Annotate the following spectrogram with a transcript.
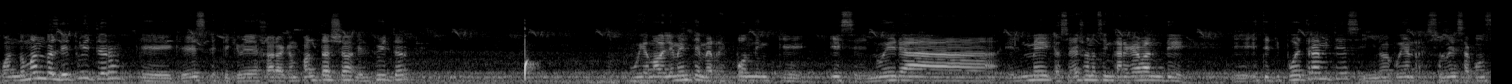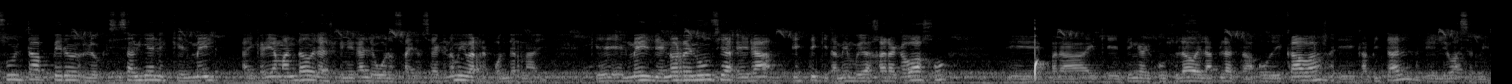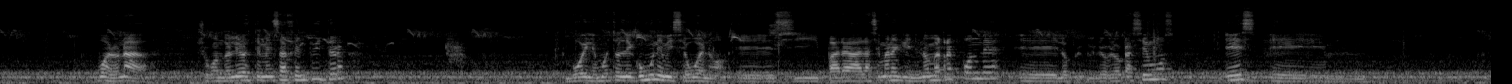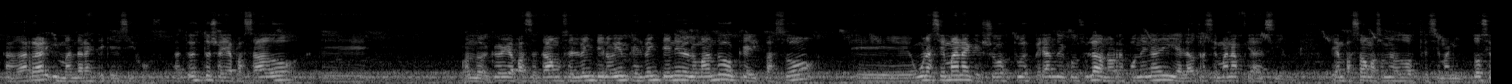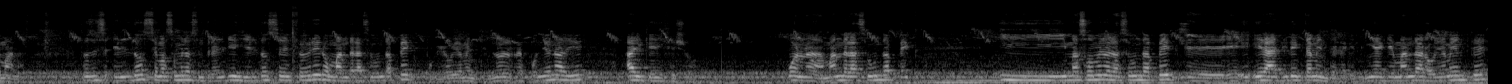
Cuando mando al de Twitter, eh, que es este que voy a dejar acá en pantalla, el Twitter, muy amablemente me responden que ese no era el mail, o sea, ellos no se encargaban de eh, este tipo de trámites y no me podían resolver esa consulta, pero lo que sí sabían es que el mail al que había mandado era el general de Buenos Aires, o sea que no me iba a responder nadie el mail de no renuncia era este que también voy a dejar acá abajo, eh, para el que tenga el consulado de La Plata o de Cava, eh, capital, eh, le va a servir. Bueno, nada, yo cuando leo este mensaje en Twitter, voy le muestro el de común y me dice, bueno, eh, si para la semana que viene no me responde, lo, que hacemos es agarrar y mandar a este que decís vos. A todo esto ya había pasado cuando, ¿Qué había pasado? Estábamos el 20 de, noviembre, el 20 de enero lo mandó, ok, pasó una semana que yo estuve esperando el consulado, no responde nadie y a la otra semana fui a decir. Habían pasado más o menos dos, tres semanas, dos semanas. Entonces el 12 más o menos entre el 10 y el 12 de febrero manda la segunda PEC, porque obviamente no le respondió nadie, al que dije yo. Bueno, nada, manda la segunda PEC y más o menos la segunda PEC eh, era directamente la que tenía que mandar, obviamente,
